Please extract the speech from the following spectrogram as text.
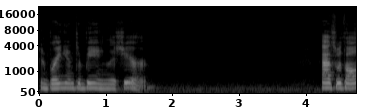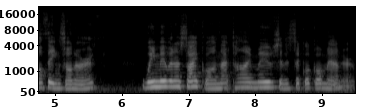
and bring into being this year. As with all things on earth, we move in a cycle, and that time moves in a cyclical manner.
